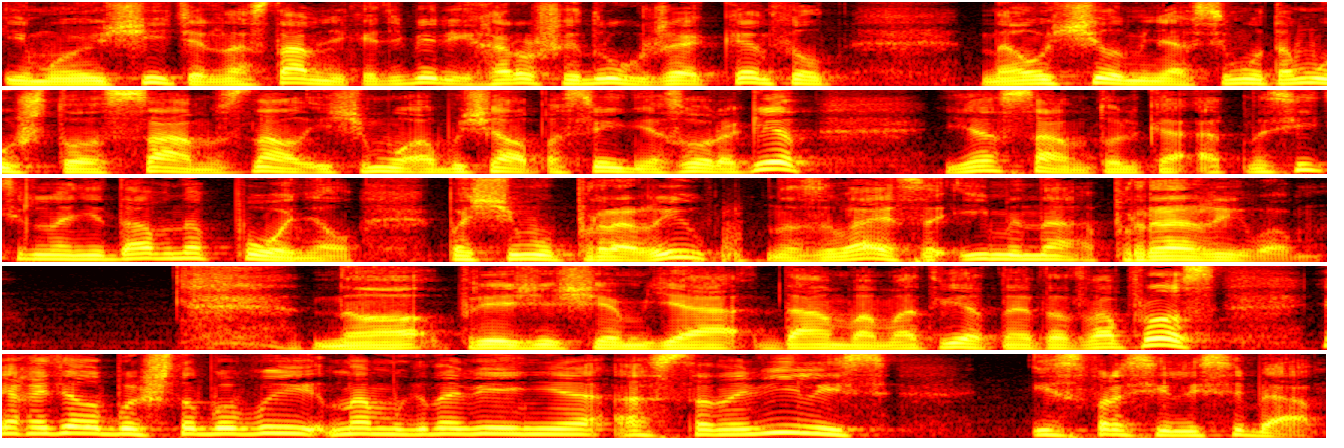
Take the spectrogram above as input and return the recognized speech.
и мой учитель, наставник, а теперь и хороший друг Джек Кенфилд научил меня всему тому, что сам знал и чему обучал последние 40 лет, я сам только относительно недавно понял, почему прорыв называется именно прорывом. Но прежде чем я дам вам ответ на этот вопрос, я хотел бы, чтобы вы на мгновение остановились и спросили себя,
